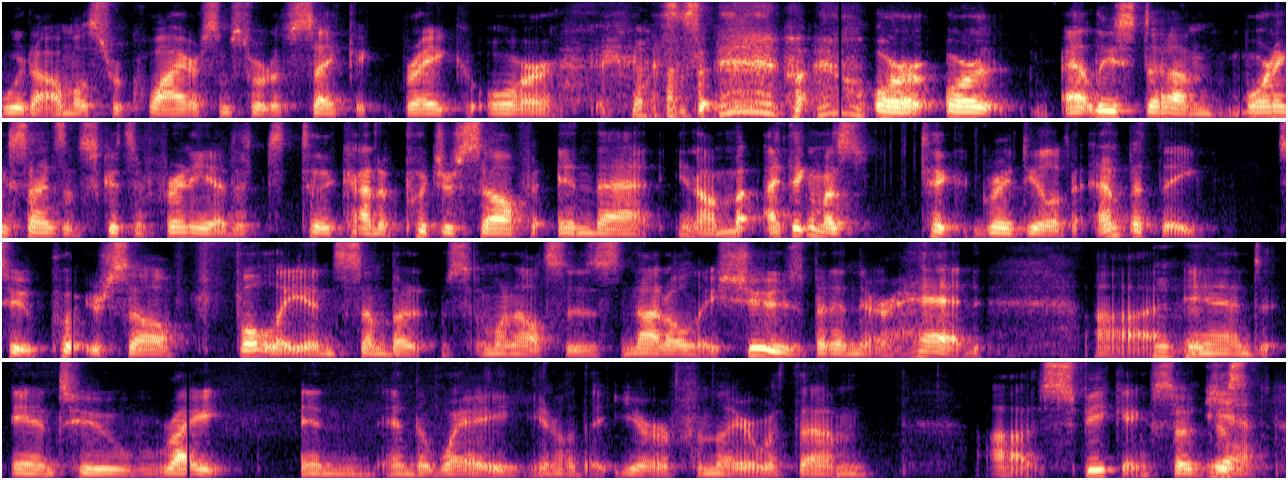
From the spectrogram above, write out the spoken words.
would almost require some sort of psychic break or or or at least um, warning signs of schizophrenia to, to kind of put yourself in that you know i think it must take a great deal of empathy to put yourself fully in somebody someone else's not only shoes but in their head uh, mm-hmm. and and to write in in the way you know that you're familiar with them uh, speaking so just yeah.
